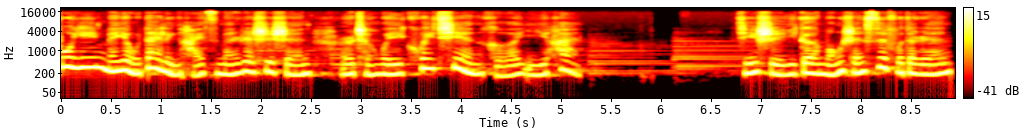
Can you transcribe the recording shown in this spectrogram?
不因没有带领孩子们认识神而成为亏欠和遗憾。即使一个蒙神赐福的人，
